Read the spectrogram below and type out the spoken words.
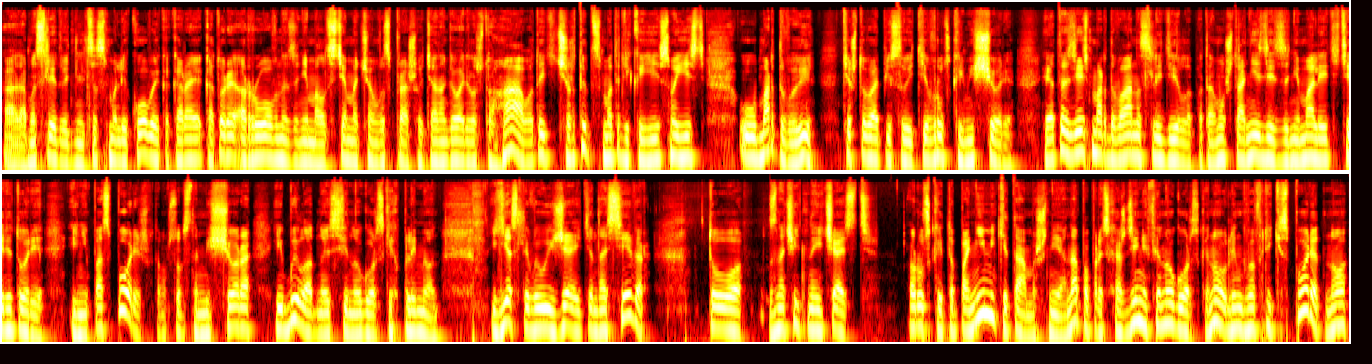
э, там, исследовательницы Смоляковой, которая, которая ровно занималась тем, о чем вы спрашиваете. Она говорила, что, ага, вот эти черты, смотрите-ка, есть, есть у Мордвы, те, что вы описываете в русской Мещере. Это здесь Мордва наследила, потому что они здесь занимали эти территории. И не поспоришь, потому что, собственно, Мещера и было одно из финно-угорских племен. Если вы уезжаете на север, то значительная часть русской топонимики тамошней, она по происхождению финно-угорская. Ну, лингвофрики спорят, но,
